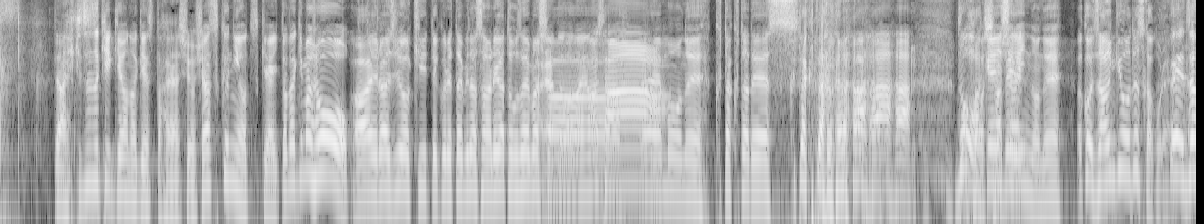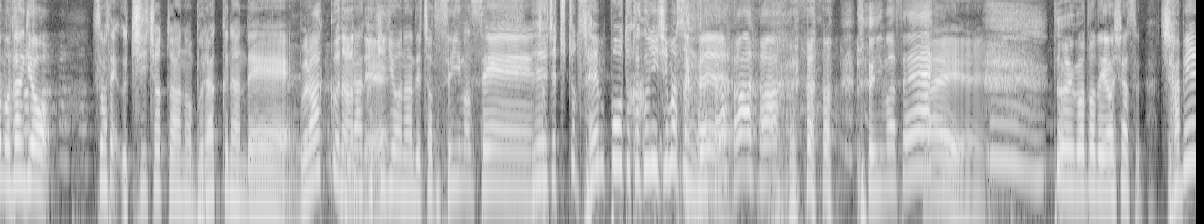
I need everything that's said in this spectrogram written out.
す。では引き続き今日のゲスト、林義康君にお付き合いいただきましょう。はい、ラジオを聞いてくれた皆さんありがとうございました。ありがとうございました。はいもうね、くたくたです。くたくたどう派遣社員ののね、あこれ残業ですかこれ？え、残残業すいません、うちちょっとあの、ブラックなんで、ブラックなんで？ブラック企業なんで、ちょっとすいません。えーじゃあちょっと先方と確認しますんで。は すいません。い。ということで、よしやす、喋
